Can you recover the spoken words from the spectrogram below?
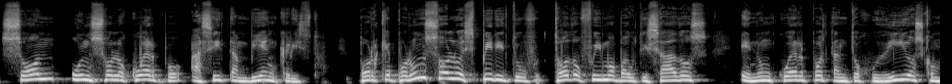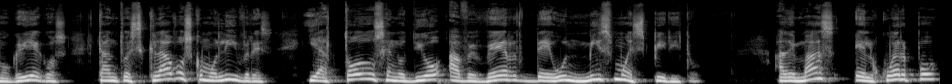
son un solo cuerpo, así también Cristo. Porque por un solo espíritu todos fuimos bautizados en un cuerpo, tanto judíos como griegos, tanto esclavos como libres, y a todos se nos dio a beber de un mismo espíritu. Además, el cuerpo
